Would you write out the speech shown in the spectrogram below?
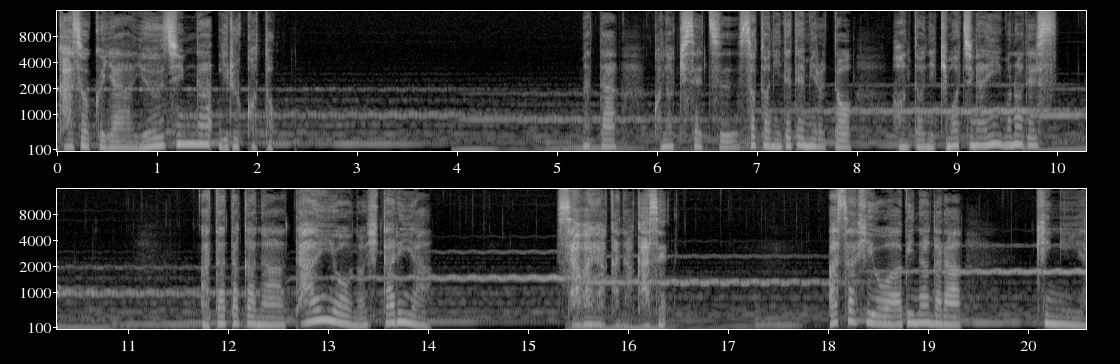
家族や友人がいること。またこの季節外に出てみると本当に気持ちがいいものです。暖かな太陽の光や爽やかな風。朝日を浴びながら木々や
